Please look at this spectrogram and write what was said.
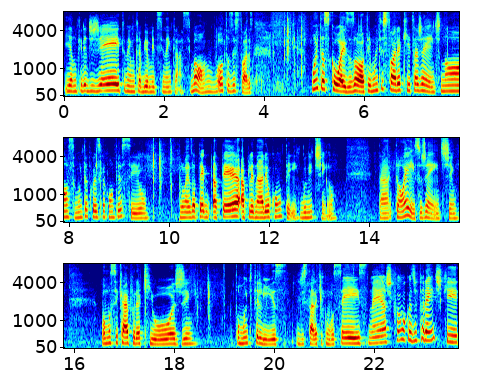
E eu não queria de jeito nenhum que a biomedicina entrasse. Bom, outras histórias. Muitas coisas, ó, tem muita história aqui, tá, gente? Nossa, muita coisa que aconteceu. Pelo menos até, até a plenária eu contei, bonitinho. Tá? Então é isso, gente. Vamos ficar por aqui hoje. Estou muito feliz de estar aqui com vocês, né? Acho que foi uma coisa diferente que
